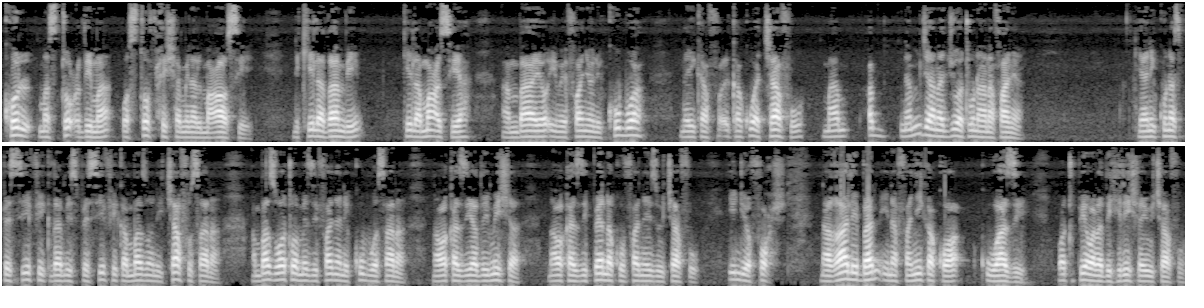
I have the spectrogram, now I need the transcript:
kul mastu'dhima wastufhisha min al maasi. Ni kila dhambi kila maasi ambayo imefanywa ni kubwa na ikakuwa chafu na mja anajua tu na anafanya. Yani kuna specific dhambi specific ambazo ni chafu sana ambazo watu wamezifanya ni kubwa sana na wakaziadhimisha na wakazipenda kufanya hizi uchafu. Hii ndio fuhsh. Na ghaliban inafanyika kwa kuwazi. Watu pia wanadhihirisha hii uchafu.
